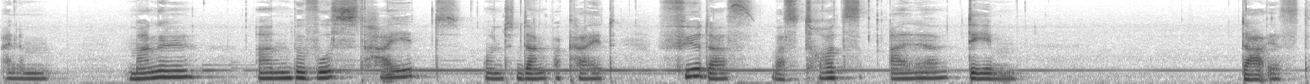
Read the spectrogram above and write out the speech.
einem Mangel an Bewusstheit und Dankbarkeit für das, was trotz alledem da ist.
